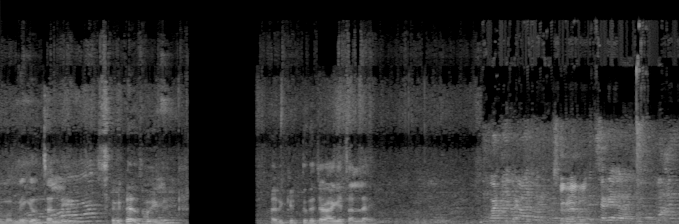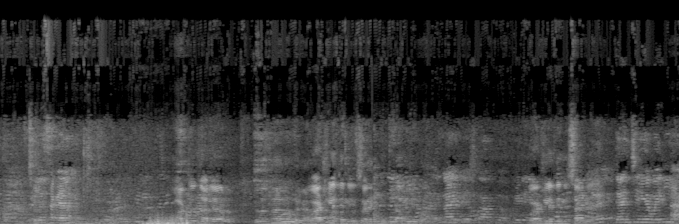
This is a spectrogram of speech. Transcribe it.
मम्मी घेऊन चालली. सगळ्यात पहिले. आणि किट्टू त्याच्यामागे चाललाय. सगळ्याला वाटली झाल्यावर वाटले त्यांनी सगळे. वाटले त्यांनी सगळे. त्यांची हे होईल ना.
